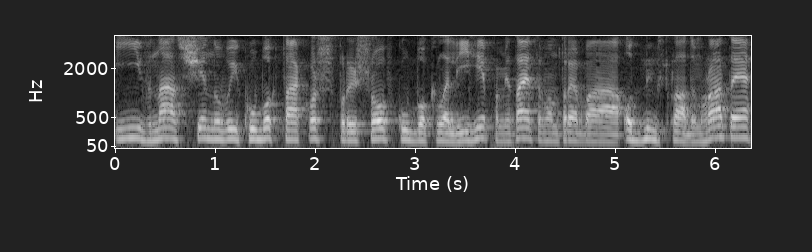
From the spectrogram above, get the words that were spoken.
і в нас ще новий кубок. Також прийшов кубок Ла Ліги. Пам'ятаєте, вам треба одним складом грати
